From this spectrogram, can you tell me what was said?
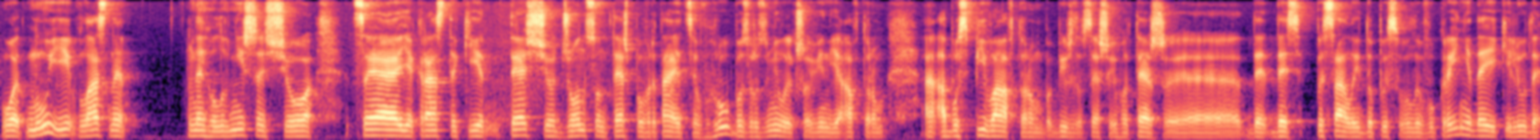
От ну і власне. Найголовніше, що це якраз таки те, що Джонсон теж повертається в гру, бо зрозуміло, якщо він є автором або співавтором, бо більш за все, що його теж е, десь писали і дописували в Україні деякі люди.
